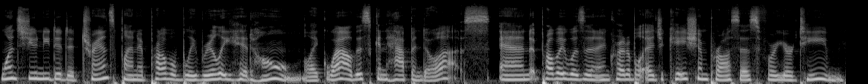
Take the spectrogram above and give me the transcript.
once you needed a transplant, it probably really hit home. Like, wow, this can happen to us, and it probably was an incredible education process for your team.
